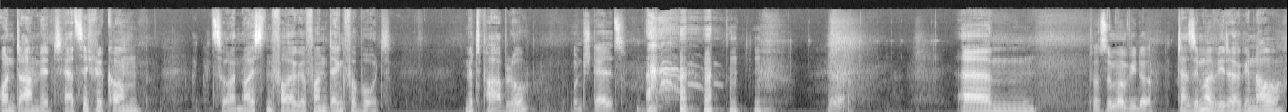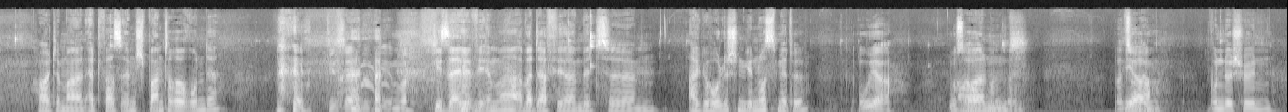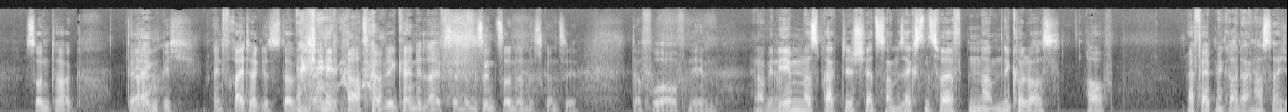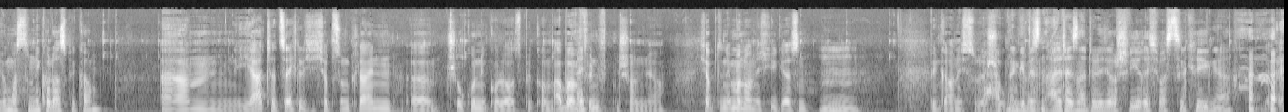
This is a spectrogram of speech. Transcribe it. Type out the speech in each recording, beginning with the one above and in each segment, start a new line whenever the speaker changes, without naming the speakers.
Und
damit herzlich willkommen zur neuesten Folge von Denkverbot mit Pablo.
Und stell's.
Ähm,
Da sind wir wieder.
da sind wir wieder, genau. Heute mal eine etwas entspanntere Runde.
Dieselbe wie immer.
Dieselbe wie immer, aber dafür mit ähm, alkoholischen Genussmitteln.
Oh ja. Muss auch mal
Und-
sein. An so
ja.
einem wunderschönen Sonntag, der
Ja.
eigentlich ein Freitag ist, da wir keine,
Genau.
da wir keine Live-Sendung sind, sondern das Ganze davor aufnehmen.
Genau, wir nehmen das praktisch jetzt am 6.12. am Nikolaus auf. Da fällt mir gerade ein, hast du eigentlich irgendwas zum Nikolaus bekommen?
Ähm, ja, tatsächlich. Ich habe so einen kleinen äh, Schoko-Nikolaus bekommen. Aber am
Echt?
fünften schon, ja. Ich habe den immer noch nicht gegessen. Bin gar nicht so der
Ab
Schoko.
einem gewissen Alter ist natürlich auch schwierig, was zu kriegen. Ja?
